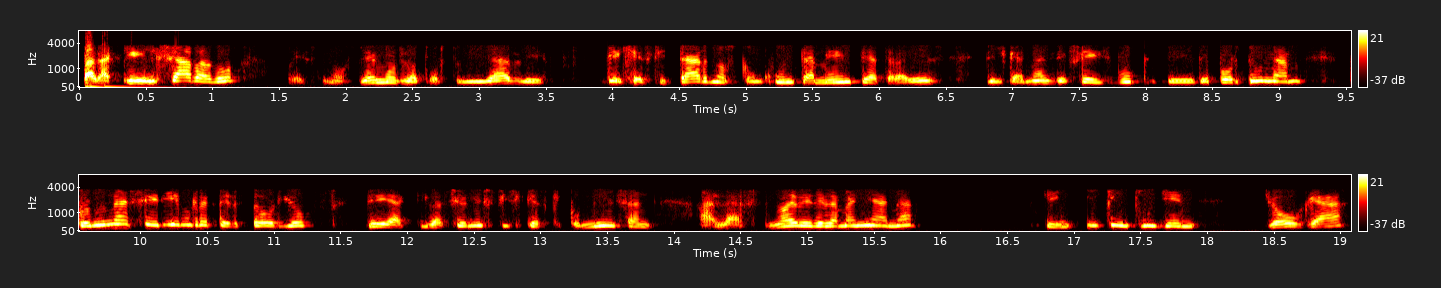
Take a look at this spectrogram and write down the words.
para que el sábado pues nos demos la oportunidad de, ejercitarnos conjuntamente a través del canal de Facebook de Deporte UNAM con una serie, un repertorio de activaciones físicas que comienzan a las nueve de la mañana y que incluyen yoga,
